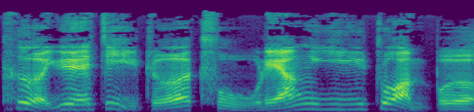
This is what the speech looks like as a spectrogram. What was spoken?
特约记者楚良一转播。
